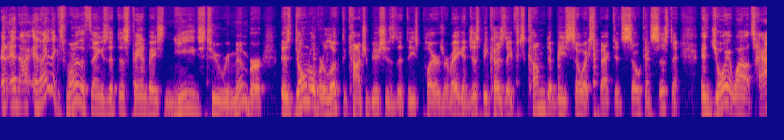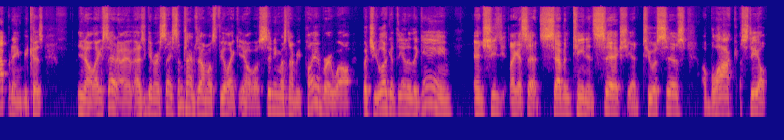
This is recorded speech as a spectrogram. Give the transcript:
And and I and I think it's one of the things that this fan base needs to remember is don't overlook the contributions that these players are making just because they've come to be so expected, so consistent. Enjoy it while it's happening because you know, like I said, I, I getting ready to say, sometimes I almost feel like, you know, well, Sydney must not be playing very well. But you look at the end of the game and she's like I said, 17 and six. She had two assists, a block, a steal.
